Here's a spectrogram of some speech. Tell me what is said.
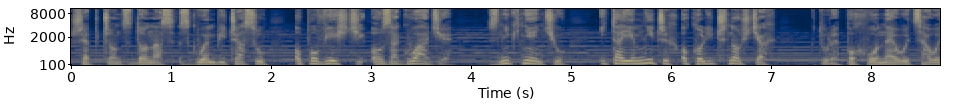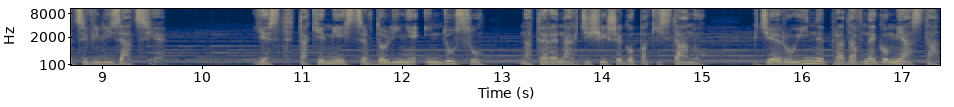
szepcząc do nas z głębi czasu opowieści o zagładzie, zniknięciu i tajemniczych okolicznościach, które pochłonęły całe cywilizacje. Jest takie miejsce w Dolinie Indusu, na terenach dzisiejszego Pakistanu, gdzie ruiny pradawnego miasta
